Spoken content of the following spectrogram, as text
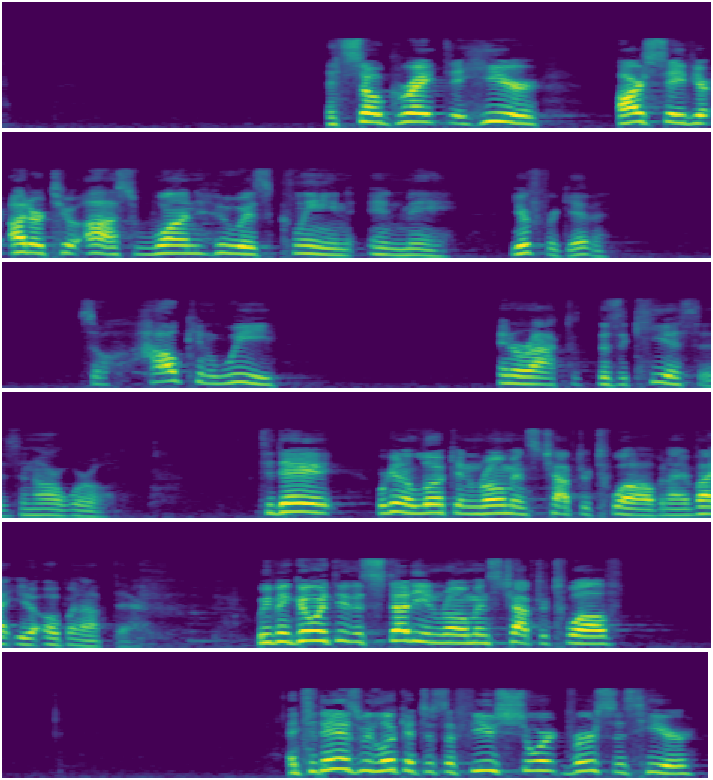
it's so great to hear our Savior utter to us, One who is clean in me. You're forgiven. So, how can we interact with the Zacchaeuses in our world? Today, we're going to look in Romans chapter 12, and I invite you to open up there. We've been going through the study in Romans chapter 12. And today, as we look at just a few short verses here,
